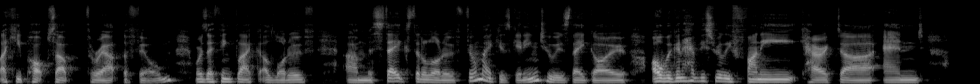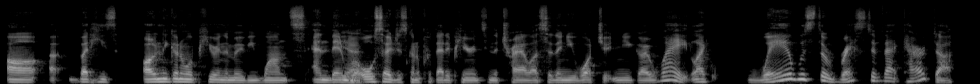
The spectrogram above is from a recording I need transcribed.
Like he pops up throughout the film, whereas I think like a lot of um, mistakes that a lot of filmmakers get into is they go, "Oh, we're going to have this really funny character, and uh, uh, but he's only going to appear in the movie once, and then Yeah. we're also just going to put that appearance in the trailer." So then you watch it and you go, "Wait, like." Where was the rest of that character?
